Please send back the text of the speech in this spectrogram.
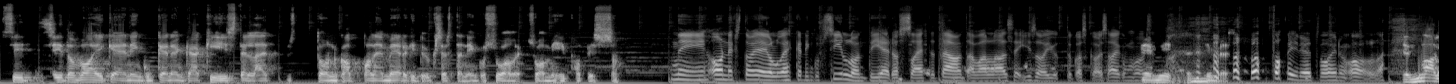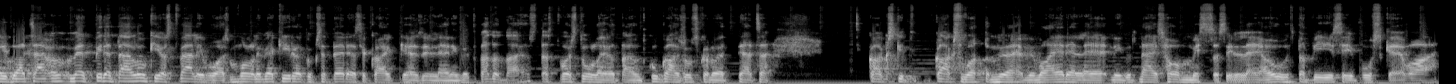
siitä, siitä on vaikea niin kuin kenenkään kiistellä että ton kappaleen merkityksestä niin kuin Suomi, Suomi hiphopissa. Niin, onneksi toi ei ollut ehkä niinku silloin tiedossa, että tämä on tavallaan se iso juttu, koska olisi aika Ei mitään paineet voinut olla. Et mä olin, että, että pidetään lukiosta välivuosi. Mulla oli vielä kirjoitukset edessä kaikkea silleen, niin kuin, että katsotaan, jos tästä voisi tulla jotain, mutta kukaan olisi uskonut, että tiedätkö, 22 vuotta myöhemmin vaan edelleen niin kuin näissä hommissa silleen, ja uutta biisiä puskee vaan.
